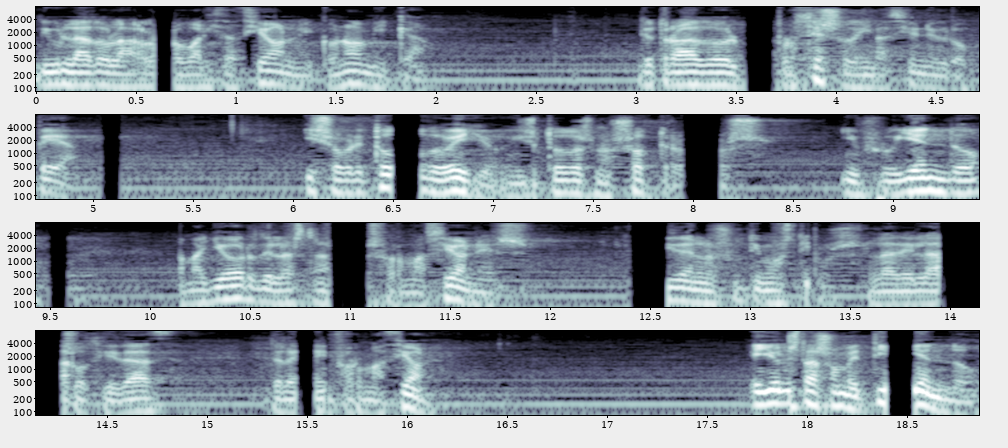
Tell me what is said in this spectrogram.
De un lado la globalización económica, de otro lado el proceso de invasión europea y sobre todo ello y todos nosotros influyendo la mayor de las transformaciones en los últimos tiempos, la de la sociedad de la información. Ello nos está sometiendo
